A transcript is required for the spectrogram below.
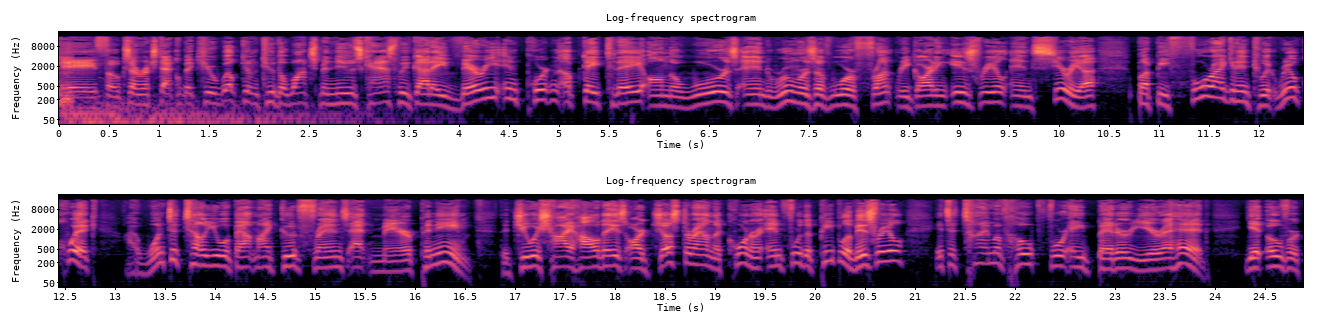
Hey folks, Erick Stakelbeck here. Welcome to the Watchman Newscast. We've got a very important update today on the wars and rumors of war front regarding Israel and Syria. But before I get into it, real quick, I want to tell you about my good friends at Meir Panim. The Jewish high holidays are just around the corner, and for the people of Israel, it's a time of hope for a better year ahead. Yet over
